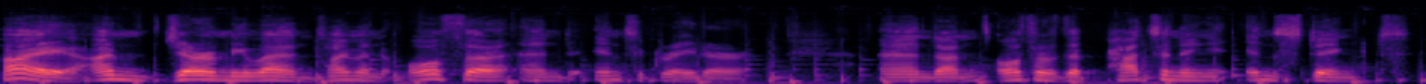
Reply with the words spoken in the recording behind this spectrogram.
Hi, I'm Jeremy Lent. I'm an author and integrator, and I'm author of The Patterning Instinct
